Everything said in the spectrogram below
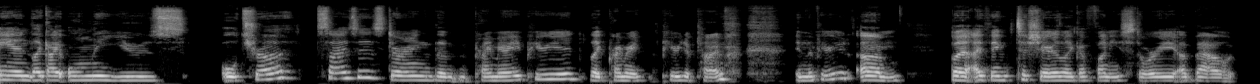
and like I only use ultra sizes during the primary period, like primary period of time in the period. Um but I think to share like a funny story about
